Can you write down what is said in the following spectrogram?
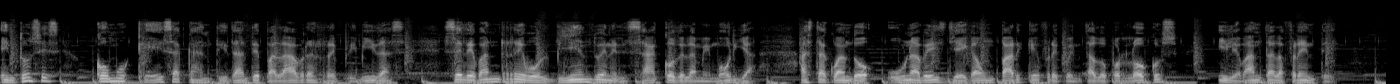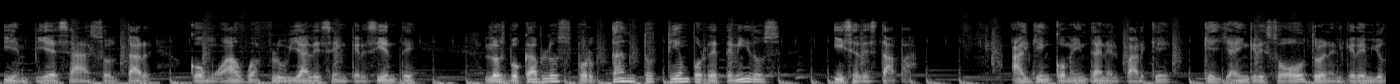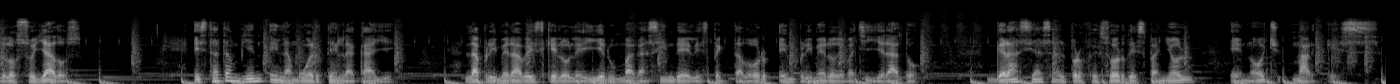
Entonces, ¿cómo que esa cantidad de palabras reprimidas se le van revolviendo en el saco de la memoria hasta cuando una vez llega a un parque frecuentado por locos y levanta la frente y empieza a soltar como agua fluviales en creciente los vocablos por tanto tiempo retenidos y se destapa. Alguien comenta en el parque que ya ingresó otro en el gremio de los sollados. Está también en La muerte en la calle. La primera vez que lo leí en un magazine de El Espectador en primero de bachillerato, gracias al profesor de español Enoch Márquez.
